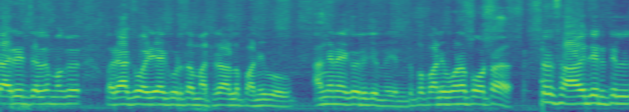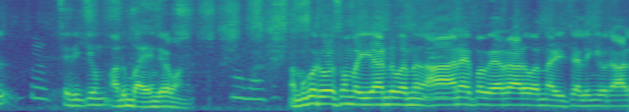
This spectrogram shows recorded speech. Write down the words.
കാര്യം വെച്ചാൽ നമുക്ക് ഒരാൾക്ക് വഴിയാക്കി കൊടുത്താൽ മറ്റൊരാളുടെ പണി പോകും. അങ്ങനെയൊക്കെ ഒരു ചിന്തയുണ്ട് ഇപ്പൊ പണി പോണ പോട്ടെ ഒരു സാഹചര്യത്തിൽ ശരിക്കും അത് ഭയങ്കരമാണ്. നമുക്ക് ഒരു ദിവസം വയ്യാണ്ട് വന്ന് ആന ഇപ്പൊ വേറൊരാൾ വന്ന് അഴിച്ച അല്ലെങ്കിൽ ഒരാൾ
